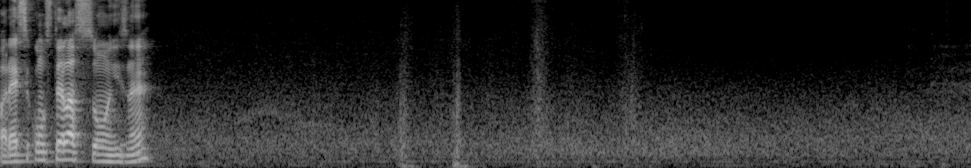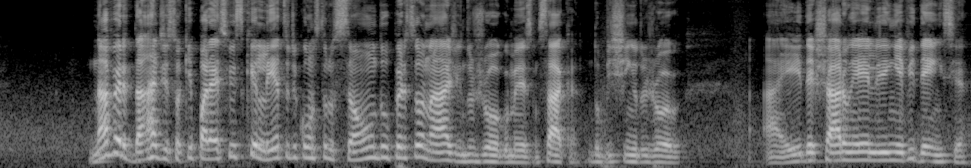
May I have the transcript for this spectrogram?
Parece constelações, né? Na verdade, isso aqui parece o esqueleto de construção do personagem do jogo mesmo, saca? Do bichinho do jogo. Aí deixaram ele em evidência.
